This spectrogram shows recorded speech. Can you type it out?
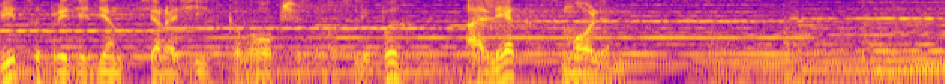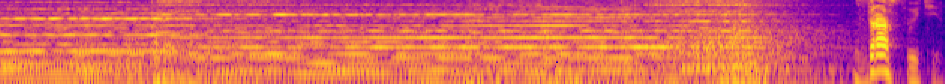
вице-президент Всероссийского общества слепых Олег Смолин. Здравствуйте.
